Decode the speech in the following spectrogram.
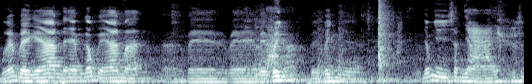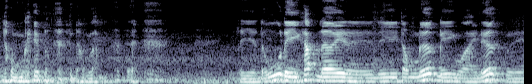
bữa em về nghệ an thì em gốc nghệ an mà. À, về về về vinh. về vinh ờ, giống như sân nhà đông khiếp đông lắm. Thì đủ đi khắp nơi đi trong nước đi ngoài nước rồi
